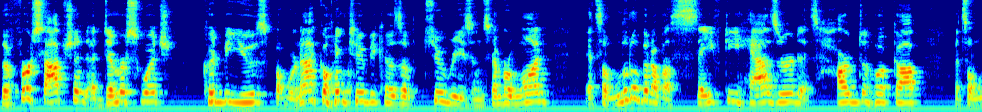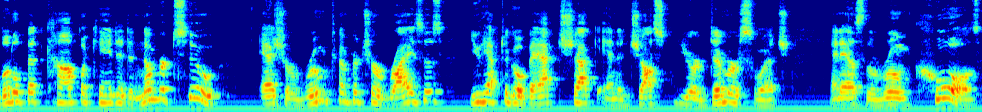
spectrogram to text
The first option, a dimmer switch, could be used, but we're not going to because of two reasons. Number one, it's a little bit of a safety hazard. It's hard to hook up. It's a little bit complicated. And number two, as your room temperature rises, you have to go back, check, and adjust your dimmer switch. And as the room cools,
